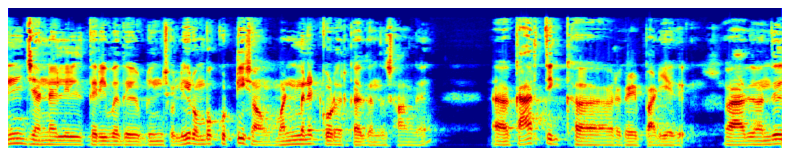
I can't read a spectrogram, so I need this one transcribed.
என் ஜன்னலில் தெரிவது அப்படின்னு சொல்லி ரொம்ப குட்டி சாங் ஒன் மினிட் கூட இருக்காது அந்த சாங்கு uh, கார்த்திக் அவர்கள் பாடியது. ஸோ அது வந்து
